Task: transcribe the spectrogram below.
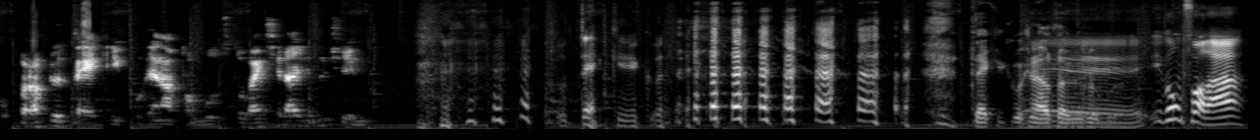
o próprio técnico, Renato Augusto, vai tirar ele do time. O técnico. Técnico Renato Augusto. É, e vamos falar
